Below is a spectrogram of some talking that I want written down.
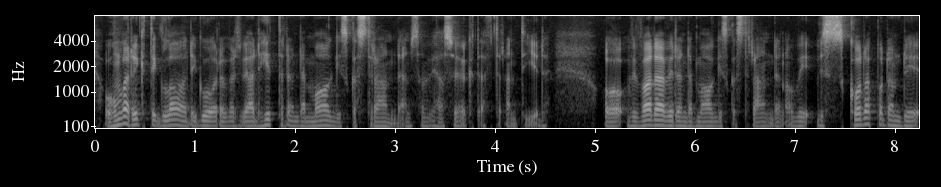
Och hon var riktigt glad igår över att vi hade hittat den där magiska stranden som vi har sökt efter en tid. Och vi var där vid den där magiska stranden och vi, vi skådade på de där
